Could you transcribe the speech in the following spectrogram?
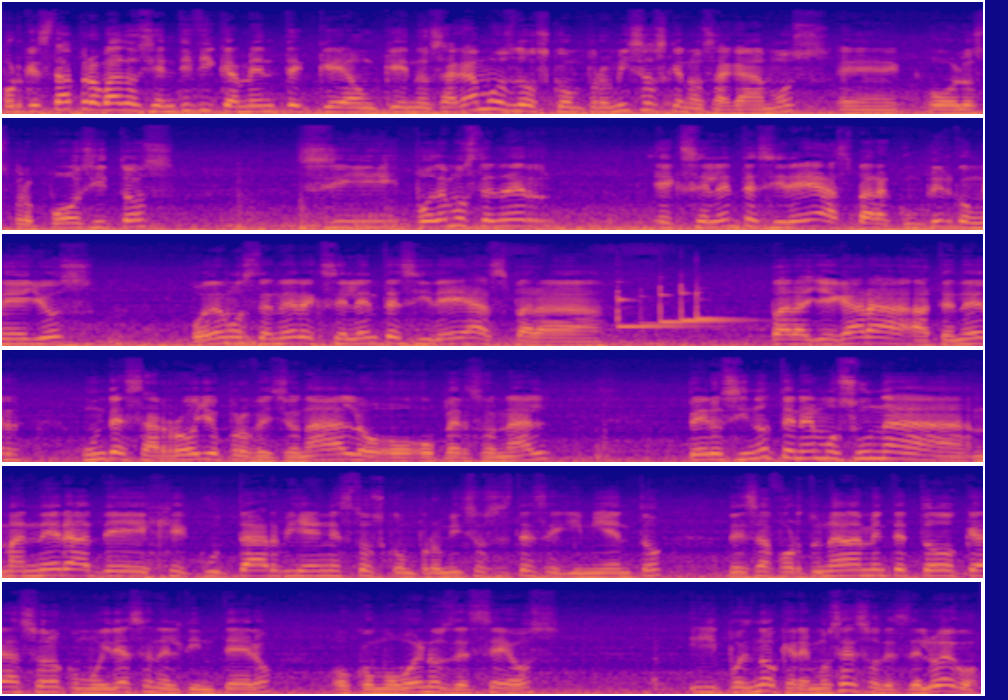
porque está probado científicamente que aunque nos hagamos los compromisos que nos hagamos eh, o los propósitos, si podemos tener excelentes ideas para cumplir con ellos, podemos tener excelentes ideas para, para llegar a, tener un desarrollo profesional o personal, pero si no tenemos una manera de ejecutar bien estos compromisos, este seguimiento, desafortunadamente todo queda solo como ideas en el tintero o como buenos deseos. Y pues no queremos eso, desde luego.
